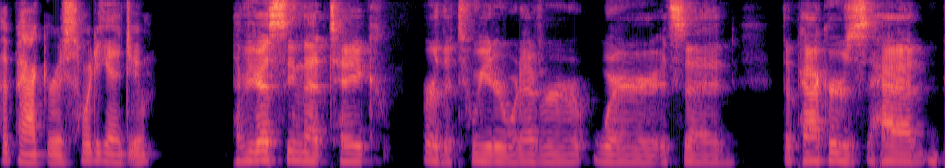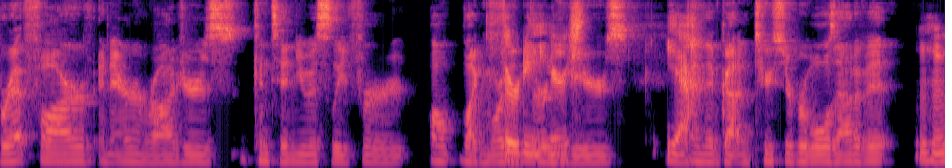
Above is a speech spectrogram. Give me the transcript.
the Packers. What are you gonna do? Have you guys seen that take or the tweet or whatever where it said the Packers had Brett Favre and Aaron Rodgers continuously for oh, like more 30 than 30 years. years, Yeah, and they've gotten two Super Bowls out of it? hmm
